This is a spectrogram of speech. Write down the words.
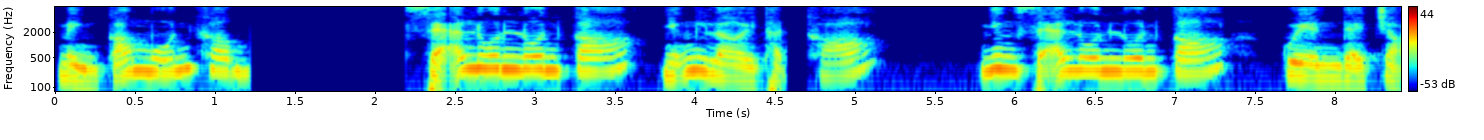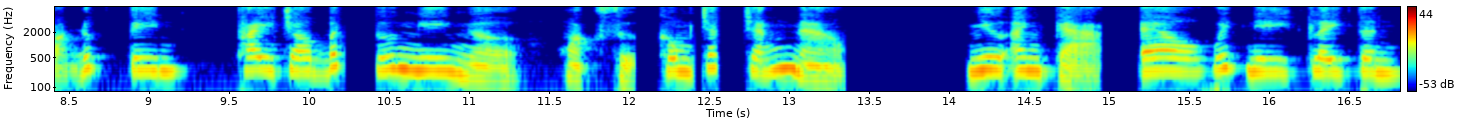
mình có muốn không. Sẽ luôn luôn có những lời thật khó, nhưng sẽ luôn luôn có quyền để chọn đức tin thay cho bất cứ nghi ngờ hoặc sự không chắc chắn nào. Như anh cả L. Whitney Clayton,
